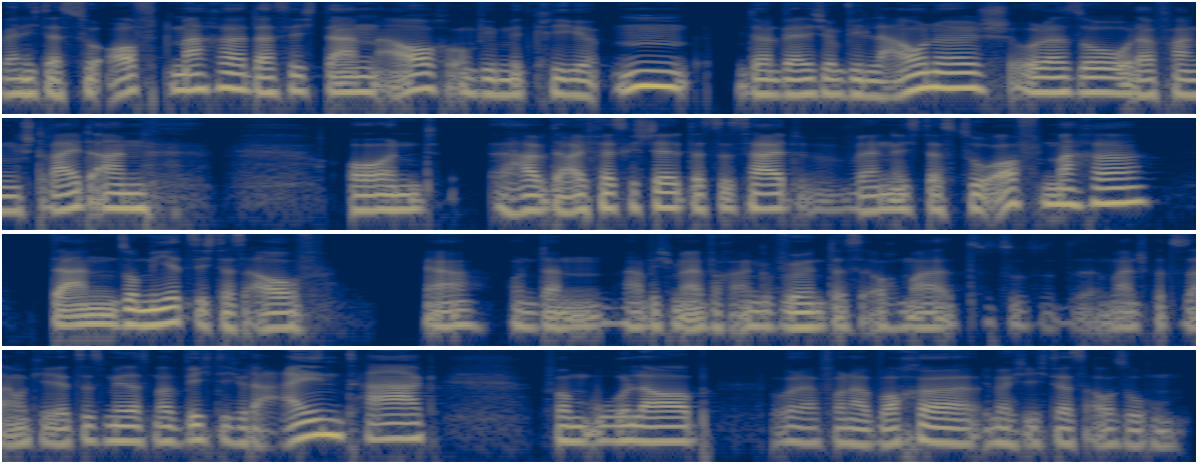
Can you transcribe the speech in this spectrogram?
wenn ich das zu oft mache, dass ich dann auch irgendwie mitkriege, mh, hm, dann werde ich irgendwie launisch oder so oder fange einen Streit an und da habe ich festgestellt, dass es halt, wenn ich das zu oft mache, dann summiert sich das auf. Ja, und dann habe ich mir einfach angewöhnt, das auch mal zu, zu, manchmal zu sagen, okay, jetzt ist mir das mal wichtig oder ein Tag vom Urlaub oder von einer Woche möchte ich das aussuchen.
